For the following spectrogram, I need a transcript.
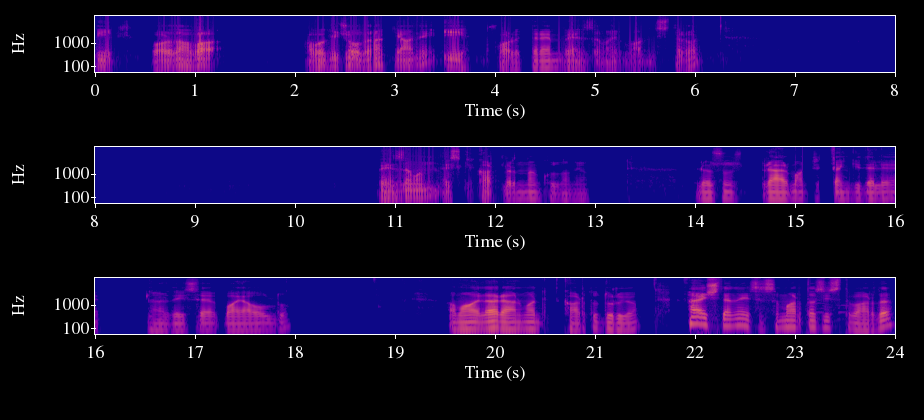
değil. Bu arada hava hava gücü olarak yani iyi. Forvetler hem Benzema hem Van Nistelrooy. Benzema'nın eski kartlarından kullanıyor. Biliyorsunuz Real Madrid'den gideli neredeyse bayağı oldu. Ama hala Real Madrid kartı duruyor. Ha işte neyse Smart Assist vardı.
